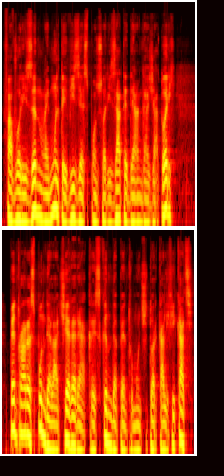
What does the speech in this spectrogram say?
favorizând mai multe vize sponsorizate de angajatori, pentru a răspunde la cererea crescândă pentru muncitori calificați.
